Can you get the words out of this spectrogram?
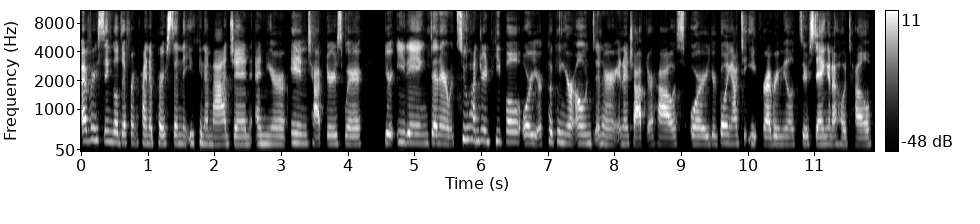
every single different kind of person that you can imagine, and you're in chapters where you're eating dinner with 200 people or you're cooking your own dinner in a chapter house or you're going out to eat for every meal because you're staying in a hotel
